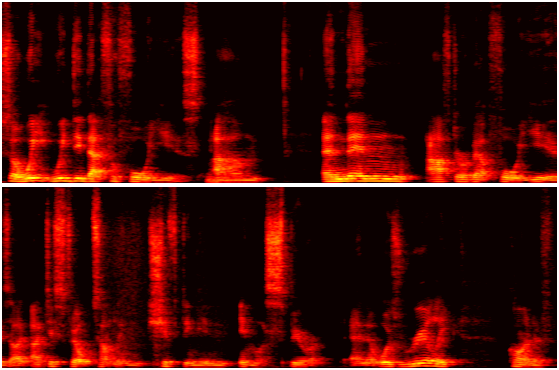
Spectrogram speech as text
So we we did that for four years. Mm-hmm. Um, and then after about four years, I, I just felt something shifting in, in my spirit. And it was really kind of,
